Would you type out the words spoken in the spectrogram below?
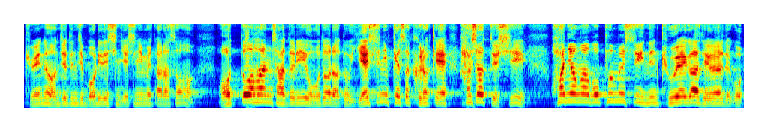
교회는 언제든지 머리 대신 예수님을 따라서 어떠한 자들이 오더라도 예수님께서 그렇게 하셨듯이 환영하고 품을 수 있는 교회가 되어야 되고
